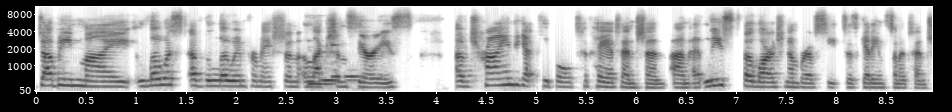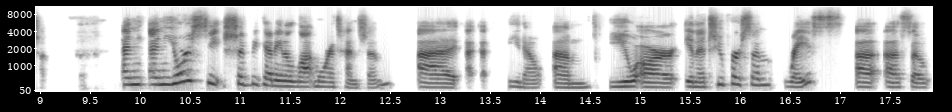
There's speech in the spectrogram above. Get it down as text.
dubbing my lowest of the low information election series of trying to get people to pay attention um, at least the large number of seats is getting some attention. And and your seat should be getting a lot more attention. Uh, you know um, you are in a two person race uh, uh, so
